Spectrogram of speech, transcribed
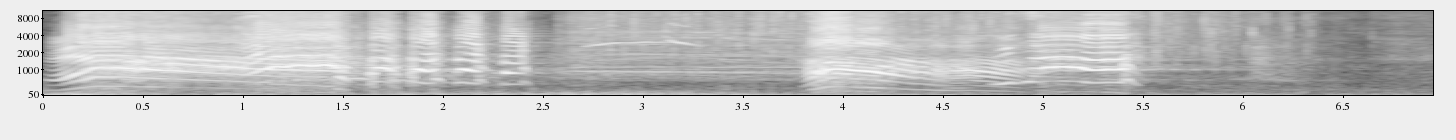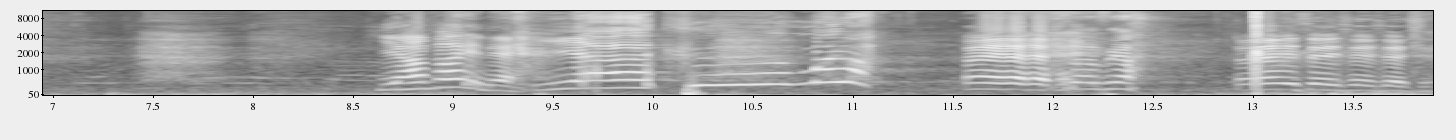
うわああやばいね。いやーくーうまいわさすが。はいはいそうそうそうそう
